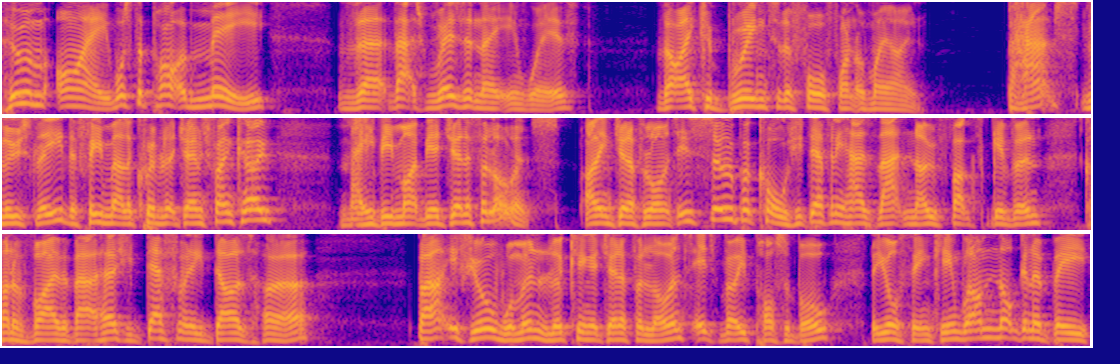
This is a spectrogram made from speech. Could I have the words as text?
Who am I? What's the part of me that that's resonating with that I could bring to the forefront of my own? Perhaps, loosely, the female equivalent of James Franco maybe might be a Jennifer Lawrence. I think Jennifer Lawrence is super cool. She definitely has that no fucks given kind of vibe about her. She definitely does her. But if you're a woman looking at Jennifer Lawrence, it's very possible that you're thinking, well, I'm not going to be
